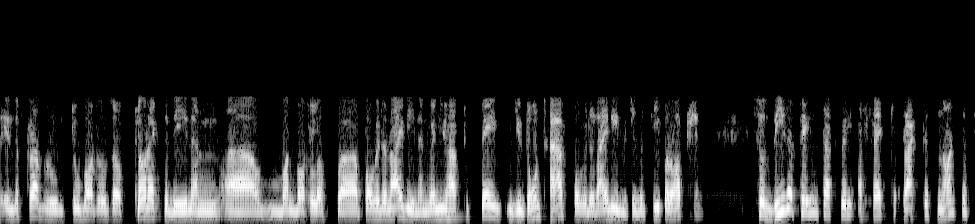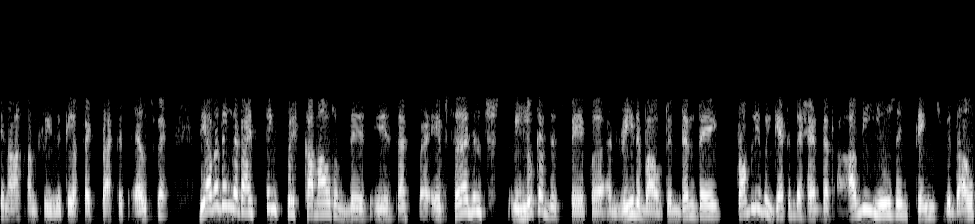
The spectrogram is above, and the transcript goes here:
in the scrub room two bottles of chlorhexidine and uh, one bottle of uh, povidone And when you have to paint, you don't have povidone which is a cheaper option. So these are things that will affect practice not just in our countries; it will affect practice elsewhere. The other thing that I think will come out of this is that if surgeons look at this paper and read about it, then they probably will get in the head that are we using things without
